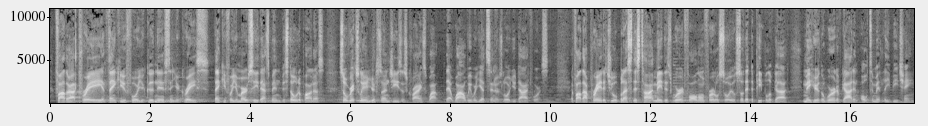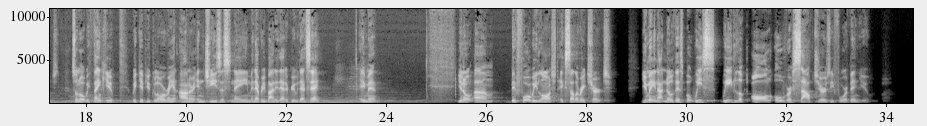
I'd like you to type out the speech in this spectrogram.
Father, I pray and thank you for your goodness and your grace. Thank you for your mercy that's been bestowed upon us so richly in your Son, Jesus Christ, that while we were yet sinners, Lord, you died for us. And Father, I pray that you will bless this time. May this word fall on fertile soil so that the people of God may hear the word of God and ultimately be changed. So, Lord, we thank you. We give you glory and honor in Jesus' name. And everybody that agree with that say, Amen. Amen. You know, um, before we launched Accelerate Church, you may not know this, but we, we looked all over South Jersey for a venue.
